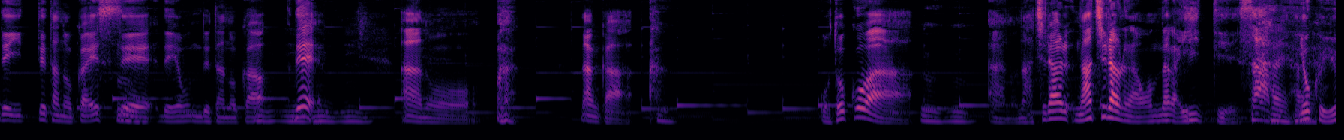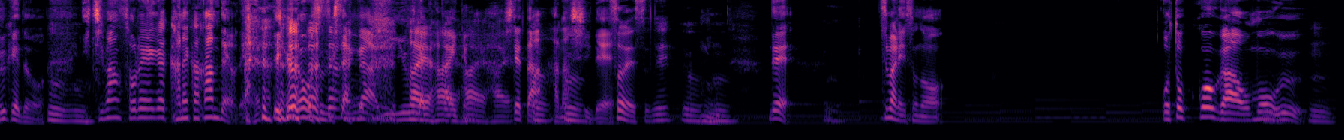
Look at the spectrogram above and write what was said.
で言ってたのかエッセイで読んでたのか、うん。で、うん。うん。あの なんかうん。男はうん。うん。あのナチュラルナチュラルな女がいいってさ、はいはい。はいよく言うけど、うんうん。一番それが金かかんだよね っていうのを鈴木さんが言うたと書いてはいはいはいはい。してた話で。うんうん。そうですね。うんでうん。つまりその男が思ううん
